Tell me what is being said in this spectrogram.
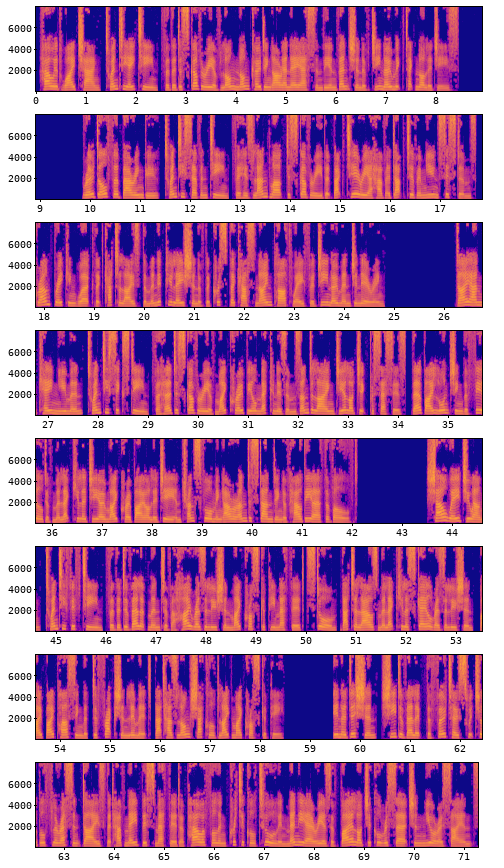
Howard Y. Chang 2018 for the discovery of long non-coding RNAs and the invention of genomic technologies. Rodolphe Barrangou 2017 for his landmark discovery that bacteria have adaptive immune systems, groundbreaking work that catalyzed the manipulation of the CRISPR-Cas9 pathway for genome engineering. Diane K. Newman 2016 for her discovery of microbial mechanisms underlying geologic processes, thereby launching the field of molecular geomicrobiology and transforming our understanding of how the Earth evolved. Xiaowei Zhuang 2015 for the development of a high-resolution microscopy method STORM that allows molecular scale resolution, by bypassing the diffraction limit that has long shackled light microscopy. In addition, she developed the photo-switchable fluorescent dyes that have made this method a powerful and critical tool in many areas of biological research and neuroscience.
